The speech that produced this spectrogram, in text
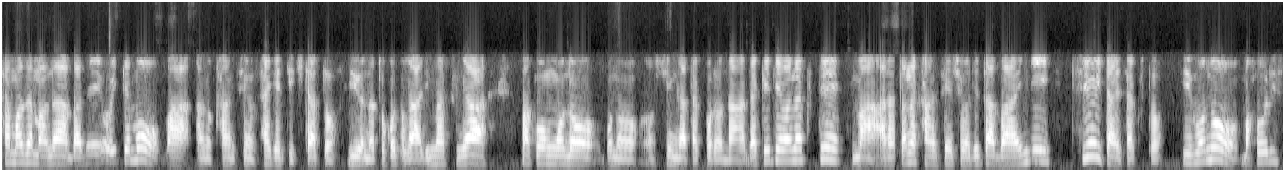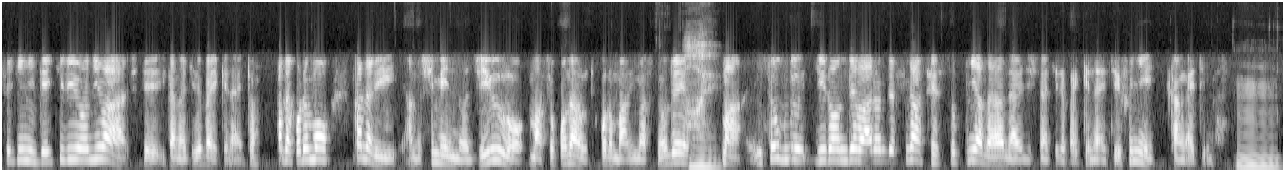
さまざまな場でおいても、まあ、あの感染を下げてきたというようなところがありますが、まあ、今後のこの新型コロナだけではなくて、まあ、新たな感染症が出た場合に、強い対策というものを、まあ、法律的にできるようにはしていかなければいけないと、ただこれもかなりあの市民の自由を、まあ、損なうところもありますので、はい。まあ、急ぐ議論ではあるんですが、拙速にはならないようにしなければいけないというふうに考えています。うん。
